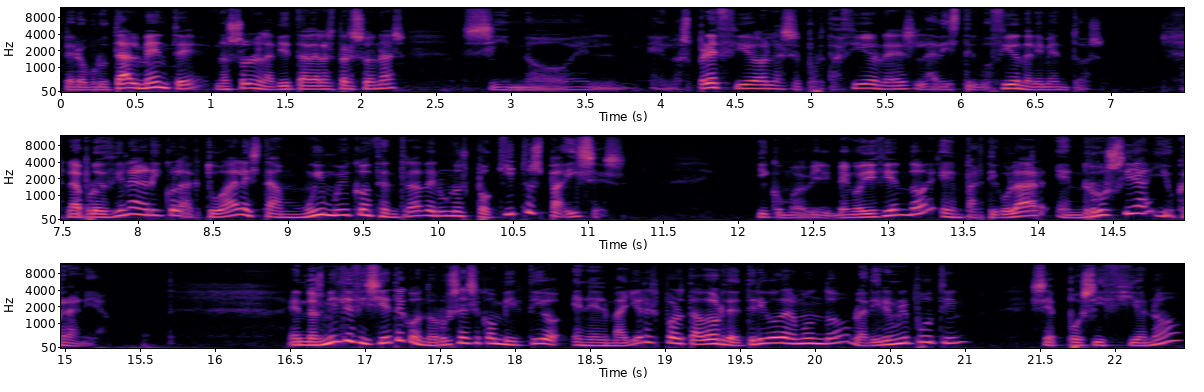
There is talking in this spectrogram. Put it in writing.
Pero brutalmente, no solo en la dieta de las personas, sino en, los precios, las exportaciones, la distribución de alimentos. La producción agrícola actual está muy muy concentrada en unos poquitos países. Y como vengo diciendo, en particular en Rusia y Ucrania. En 2017, cuando Rusia se convirtió en el mayor exportador de trigo del mundo, Vladimir Putin se posicionó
